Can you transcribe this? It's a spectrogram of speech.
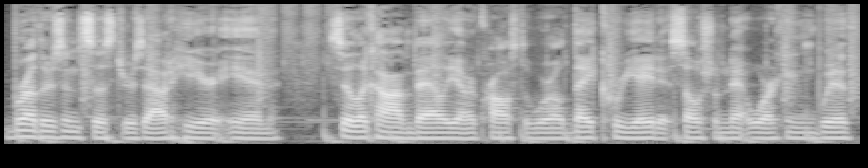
brothers and sisters out here in Silicon Valley and across the world, they created social networking with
